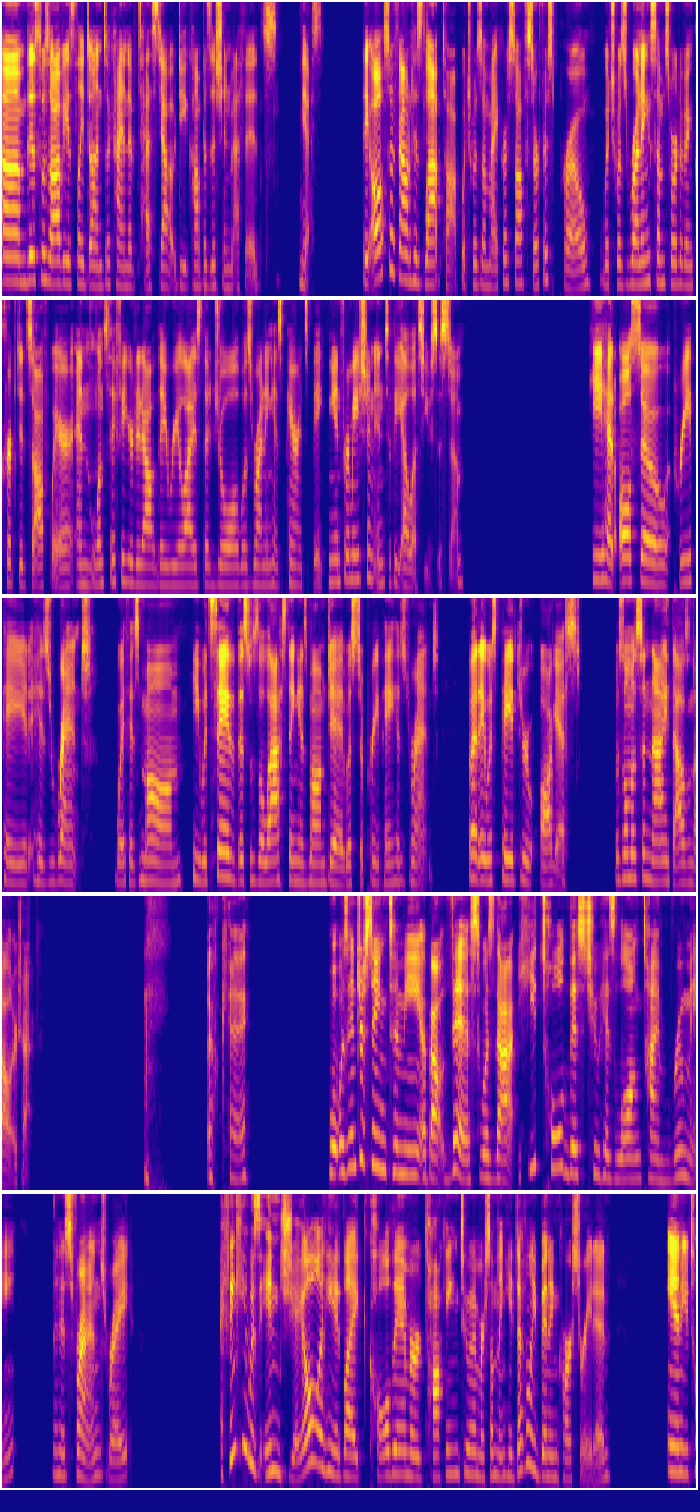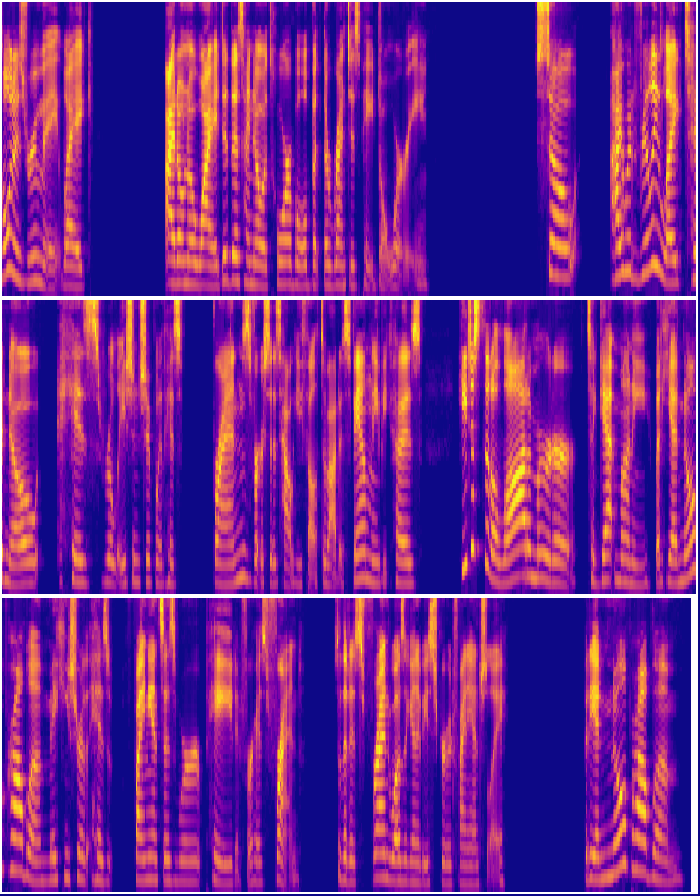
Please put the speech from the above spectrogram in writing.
um, this was obviously done to kind of test out decomposition methods. Yes. They also found his laptop, which was a Microsoft Surface Pro, which was running some sort of encrypted software. And once they figured it out, they realized that Joel was running his parents' banking information into the LSU system. He had also prepaid his rent with his mom. He would say that this was the last thing his mom did was to prepay his rent, but it was paid through August. It was almost a $9,000 check. Okay. What was interesting to me about this was that he told this to his longtime roommate and his friends, right? I think he was in jail and he had like called him or talking to him or something. He'd definitely been incarcerated. And he told his roommate, like, I don't know why I did this. I know it's horrible, but the rent is paid. Don't worry. So I would really like to know his relationship with his friends versus how he felt about his family because he just did a lot of murder to get money, but he had no problem making sure that his finances were paid for his friend so that his friend wasn't going to be screwed financially. But he had no problem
